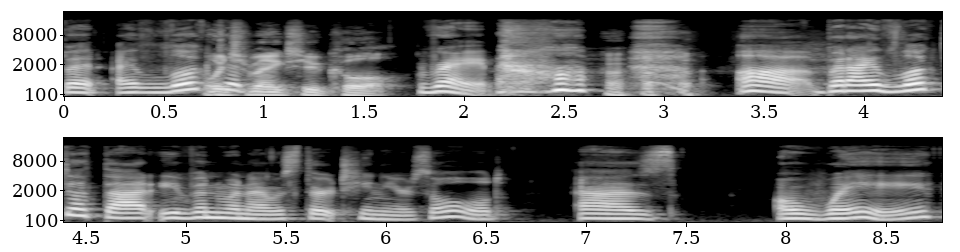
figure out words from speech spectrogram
But I looked Which at makes you cool. right. uh, but I looked at that even when I was 13 years old as a way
